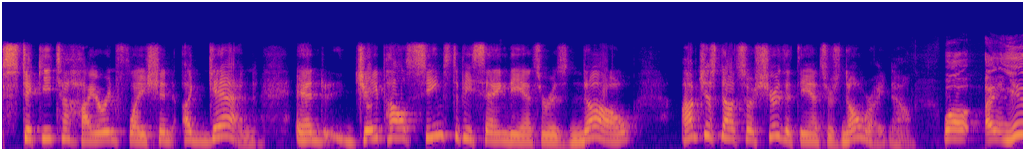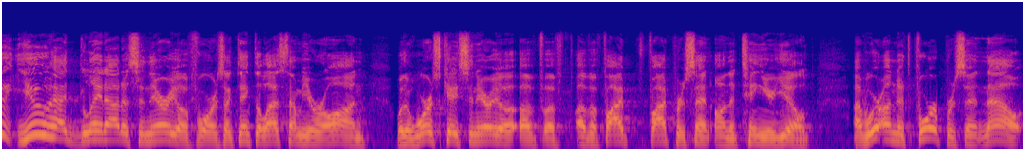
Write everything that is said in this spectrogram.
sticky to higher inflation again? And Jay Powell seems to be saying the answer is no. I'm just not so sure that the answer is no right now. Well, you you had laid out a scenario for us. I think the last time you were on with a worst case scenario of of, of a five five percent on the ten year yield. Uh, we're under four percent now.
